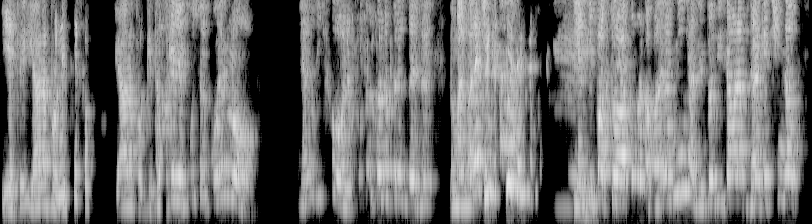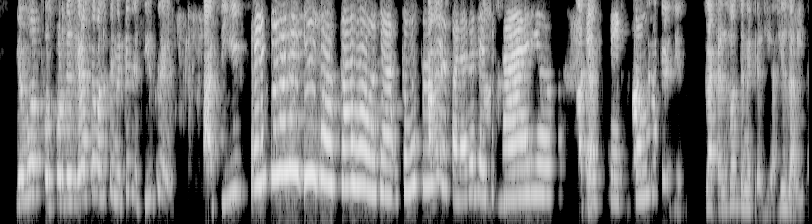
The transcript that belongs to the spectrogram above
y este, y ahora ¿Sí por qué, ahora por qué estás Es que le puso el cuerno. Ya lo dijo, le puso el cuerno tres veces, lo mandó a la chingada. Y el tipo actuaba como el papá de las niñas. Entonces dice ahora, pues ahora qué chingados. Mi amor, pues por desgracia vas a tener que decirles. Así, Pero ¿cómo les digo? ¿Cómo? O sea, ¿cómo ver. preparar el escenario? acá, Este, vas a ¿cómo? tener que decir. Placa, les vas a tener que decir, así es la vida.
